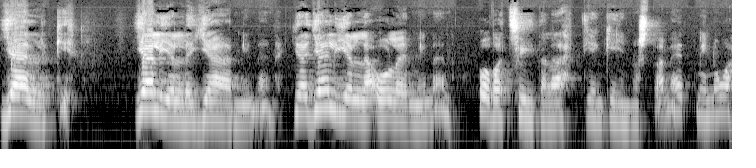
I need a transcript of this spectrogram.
Jälki, jäljelle jääminen ja jäljellä oleminen ovat siitä lähtien kiinnostaneet minua.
